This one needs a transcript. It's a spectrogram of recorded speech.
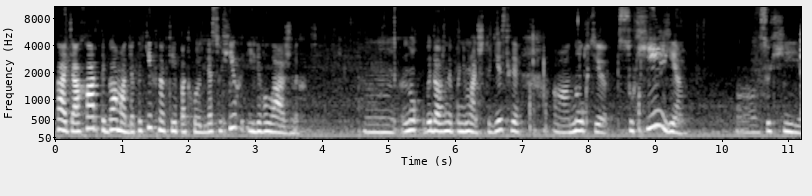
Катя, а хард и гамма для каких ногтей подходят? Для сухих или влажных? Ну, вы должны понимать, что если а, ногти сухие, сухие,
